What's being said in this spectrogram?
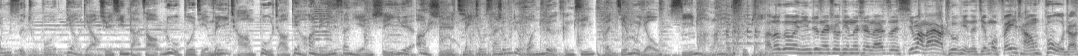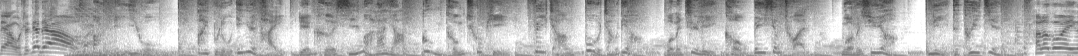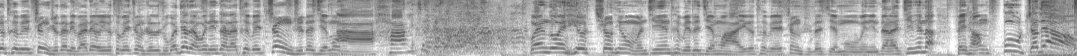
周四主播调调全新打造录播节目，非常不着调。二零一三年十一月二十日起，每周三、周六欢乐更新。本节目由喜马拉雅出品。Hello，各位，您正在收听的是来自喜马拉雅出品的节目《非常不着调》，我是调调。二零一五，爱布鲁音乐台联合喜马拉雅共同出品《非常不着调》，我们致力口碑相传，我们需要你的推荐。Hello，各位，一个特别正直的礼拜六，一个特别正直的主播调调为您带来特别正直的节目啊哈！欢迎各位又收听我们今天特别的节目哈，一个特别正直的节目为您带来今天的非常不着调。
